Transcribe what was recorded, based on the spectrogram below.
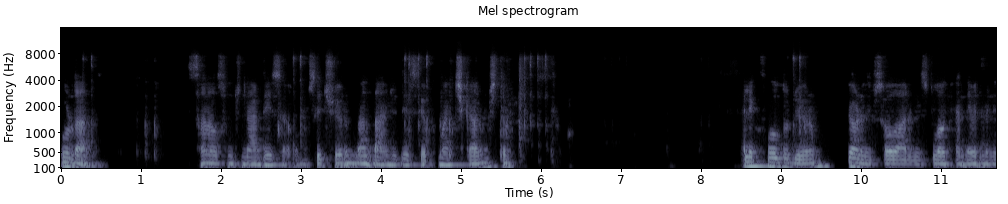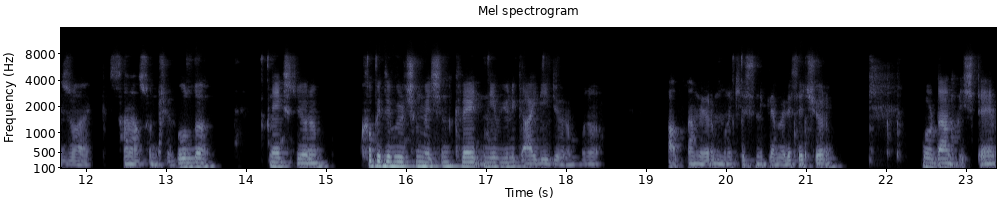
Buradan sanal sunucu neredeyse onu seçiyorum. Ben daha önce ders yapımdan çıkarmıştım. Select folder diyorum. Gördüğünüz SolarWinds Block and Event Manager olarak sanal sunucu buldu. Next diyorum. Copy the virtual machine, create new unique ID diyorum. Bunu atlamıyorum. Bunu kesinlikle böyle seçiyorum. Buradan işte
